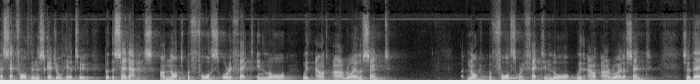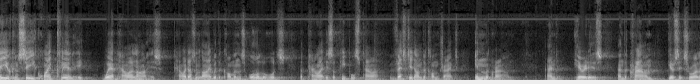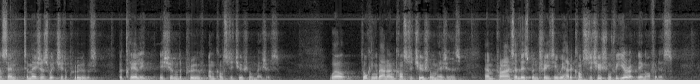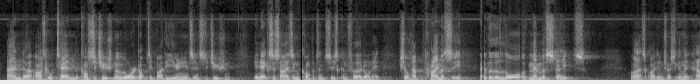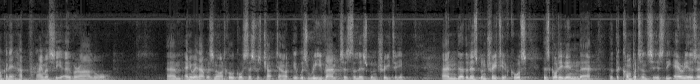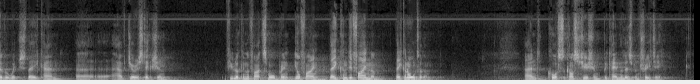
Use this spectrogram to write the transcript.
as set forth in the schedule here too. But the said acts are not of force or effect in law without our royal assent. Not of force or effect in law without our royal assent. So there you can see quite clearly where power lies. Power doesn't lie with the Commons or the Lords. The power is the people's power, vested under contract in the Crown. And here it is. And the Crown gives its royal assent to measures which it approves. But clearly, it shouldn't approve unconstitutional measures. Well, talking about unconstitutional measures, um, prior to the Lisbon Treaty, we had a constitution for Europe being offered us. And uh, Article 10, the constitution and law adopted by the Union's institution in exercising competencies conferred on it, shall have primacy over the law of member states. Well, that's quite interesting, isn't it? How can it have primacy over our law? Um, anyway, that was an article. Of course, this was chucked out. It was revamped as the Lisbon Treaty. And uh, the Lisbon Treaty, of course, has got it in there that the competences, the areas over which they can uh, have jurisdiction, if you look in the small print, you'll find they can define them, they can alter them. And of course, the Constitution became the Lisbon Treaty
